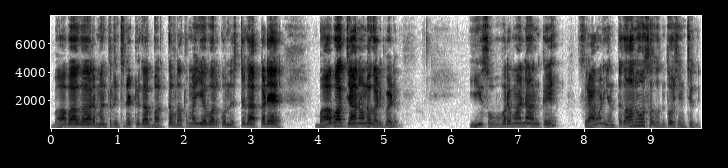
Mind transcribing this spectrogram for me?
బాబాగారు మంత్రించినట్లుగా భర్త వ్రతమయ్యే వరకు నిష్ఠగా అక్కడే బాబా ధ్యానంలో గడిపాడు. ఈ శుభపరిమాణానికి శ్రావణి ఎంతగానో సంతోషించింది.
